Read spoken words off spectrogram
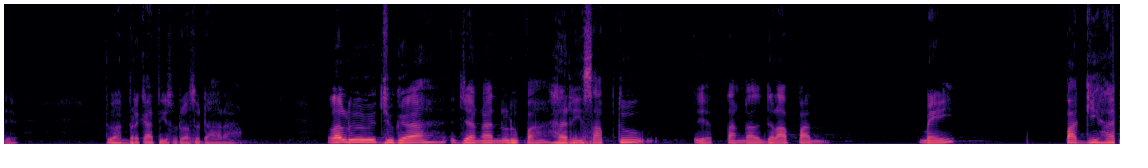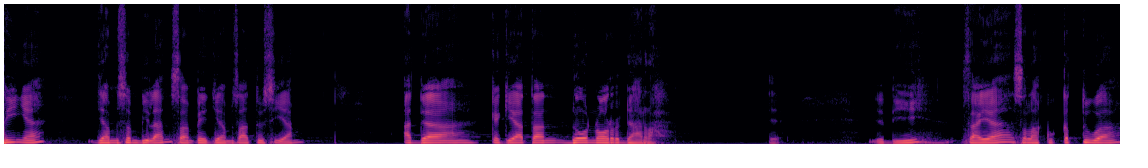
Ya. Tuhan berkati saudara-saudara. Lalu juga jangan lupa hari Sabtu ya tanggal 8 Mei pagi harinya jam 9 sampai jam 1 siang ada kegiatan donor darah. Ya. Jadi saya selaku ketua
